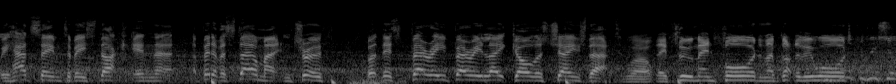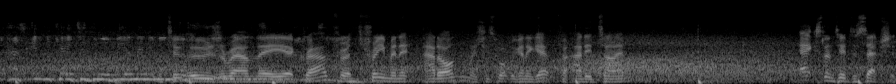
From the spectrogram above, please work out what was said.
We had seemed to be stuck in uh, a bit of a stalemate in truth, but this very, very late goal has changed that. Well, they threw men forward and they've got the reward. Official has indicated there will be a minimum Two of who's around the uh, crowd for a three-minute add-on, which is what we're going to get for added time. Excellent interception.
